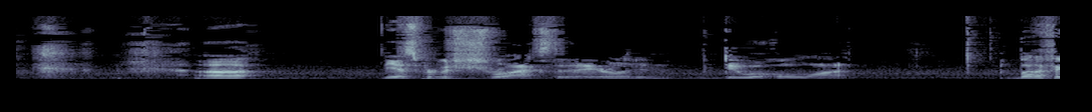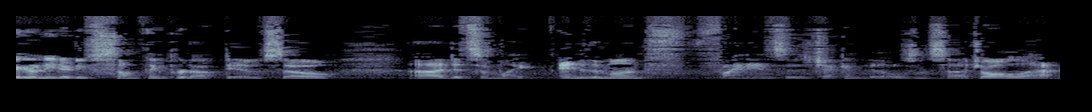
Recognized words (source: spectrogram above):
uh, yeah, it's pretty much relaxed today. I really didn't do a whole lot. But I figured I need to do something productive, so I uh, did some like end of the month finances, checking bills and such, all that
